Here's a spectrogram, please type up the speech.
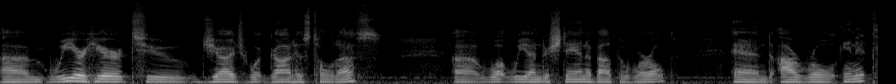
Um, we are here to judge what God has told us, uh, what we understand about the world, and our role in it.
